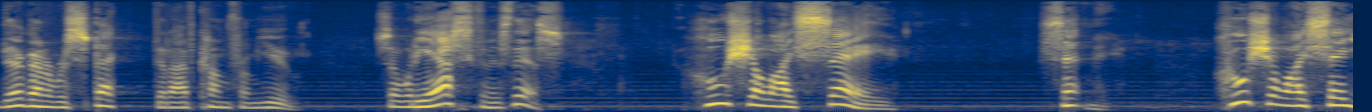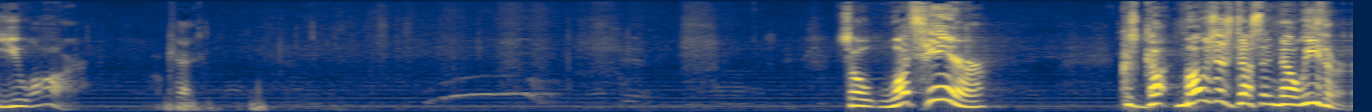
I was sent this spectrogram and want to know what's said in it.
they're going to respect that I've come from you? So what he asks them is this Who shall I say sent me? Who shall I say you are? Okay. So, what's here? Because Moses doesn't know either.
